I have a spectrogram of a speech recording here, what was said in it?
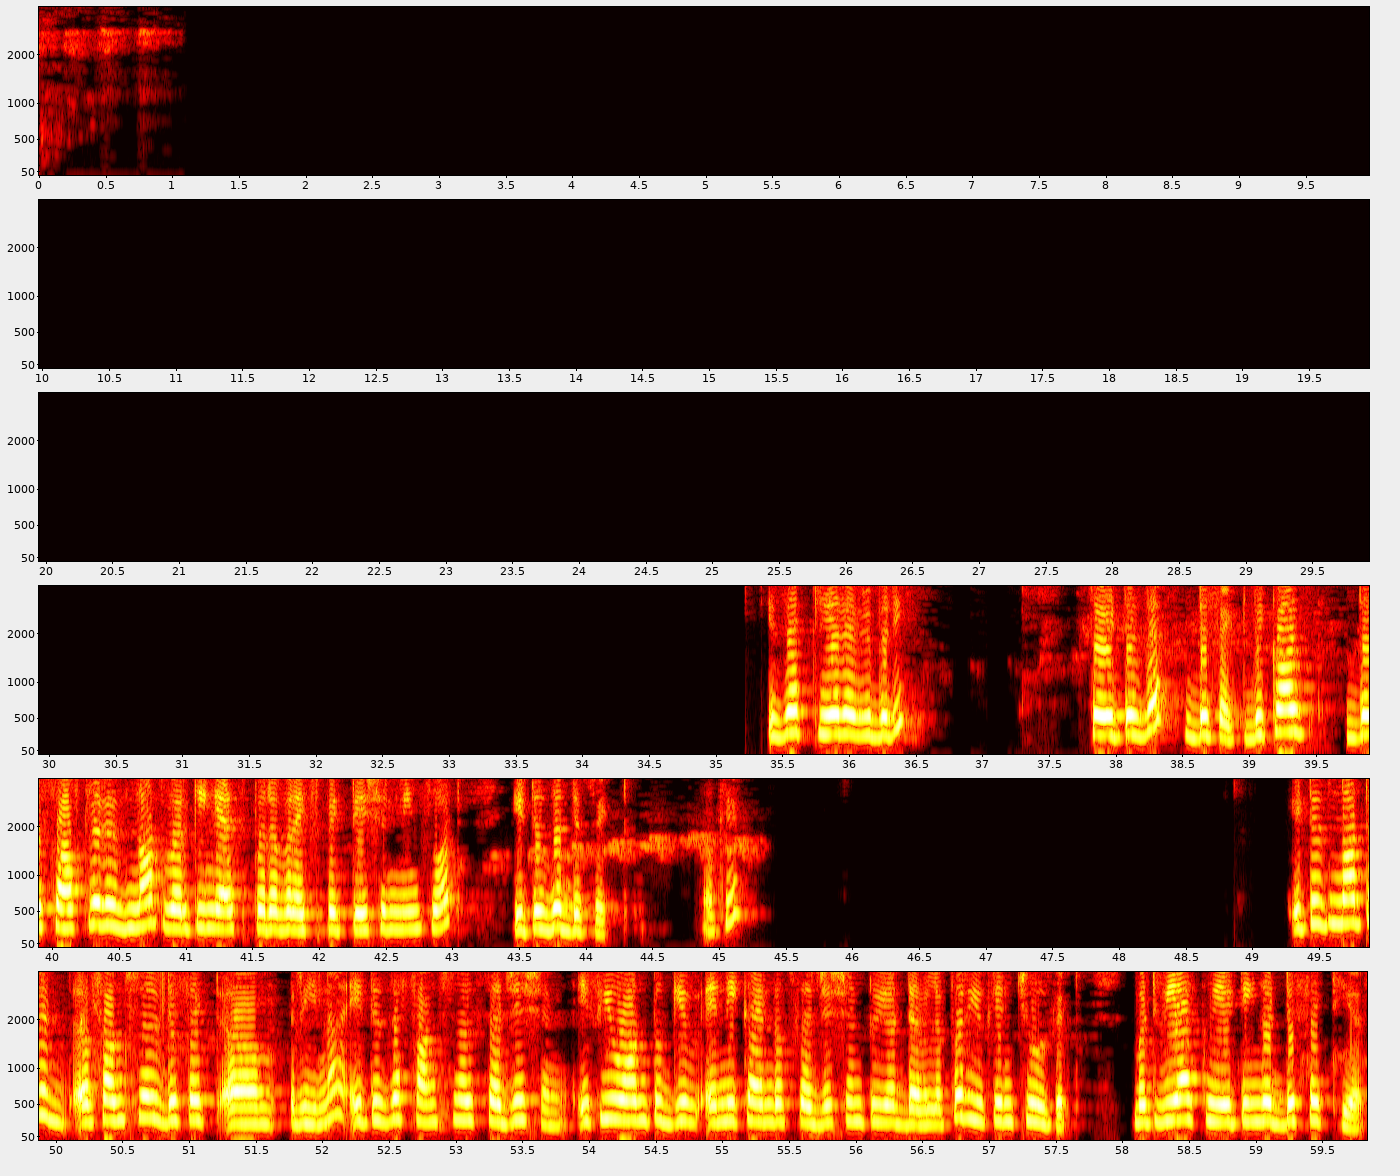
Is that clear everybody? So it is a defect because the software is not working as per our expectation means what? It is a defect. Okay. It is not a, a functional defect, um, Reena. It is a functional suggestion. If you want to give any kind of suggestion to your developer, you can choose it. But we are creating a defect here.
